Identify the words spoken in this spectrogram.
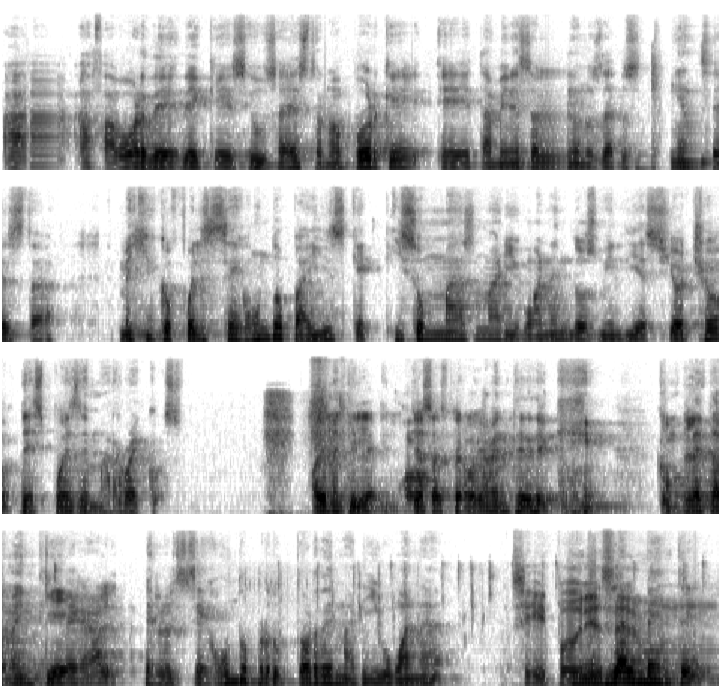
a, a favor de, de que se usa esto, ¿no? Porque eh, también está viendo unos datos, y fíjense esta. México fue el segundo país que hizo más marihuana en 2018 después de Marruecos. Obviamente, ya sabes, pero obviamente de que completamente ilegal. Pero el segundo productor de marihuana, Sí, podría ser Mundialmente-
